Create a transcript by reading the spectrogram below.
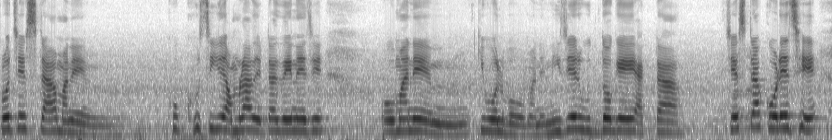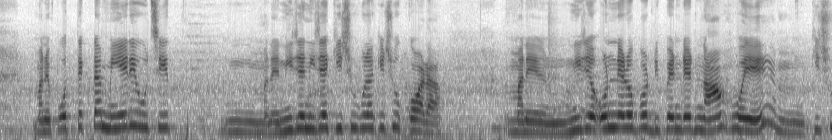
প্রচেষ্টা মানে খুব খুশি আমরা এটা জেনে যে ও মানে কি বলব মানে নিজের উদ্যোগে একটা চেষ্টা করেছে। মানে প্রত্যেকটা মেয়েরই উচিত মানে নিজে নিজে কিছু না কিছু করা। মানে নিজে অন্যের ওপর ডিপেন্ডেন্ট না হয়ে কিছু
